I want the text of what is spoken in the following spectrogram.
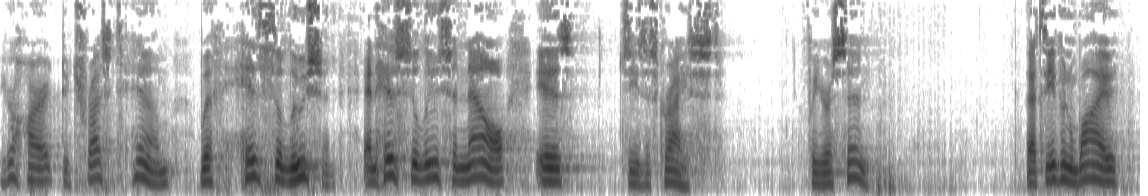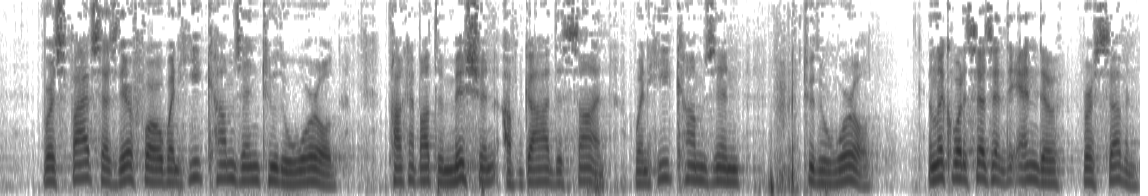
your heart to trust Him with His solution. And His solution now is Jesus Christ for your sin. That's even why verse 5 says, therefore, when He comes into the world, talking about the mission of God the Son, when He comes in to the world. And look what it says at the end of verse 7.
